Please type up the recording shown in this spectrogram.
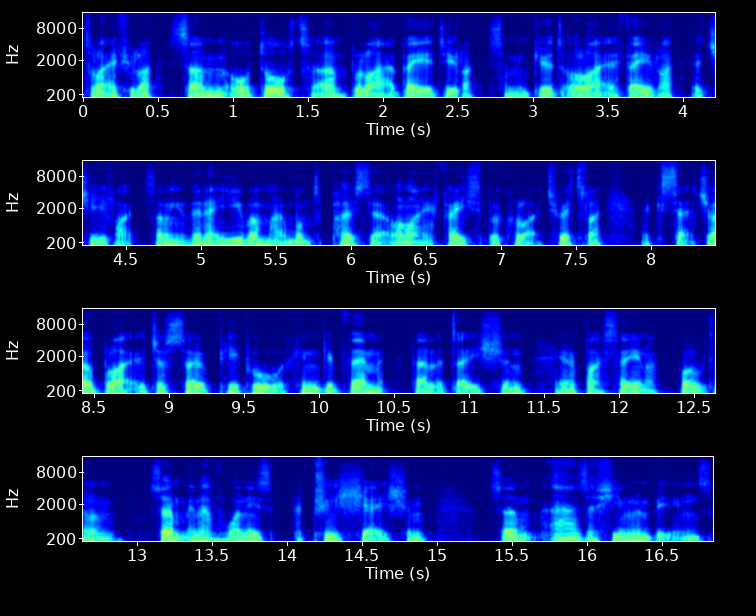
so like if you're like son or daughter, but like they do like something good, or like if they like achieve like something, then you might want to post it on like Facebook or like Twitter, like etc. But like just so people can give them validation, you know, by saying like well done. So another one is appreciation. So, as human beings,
